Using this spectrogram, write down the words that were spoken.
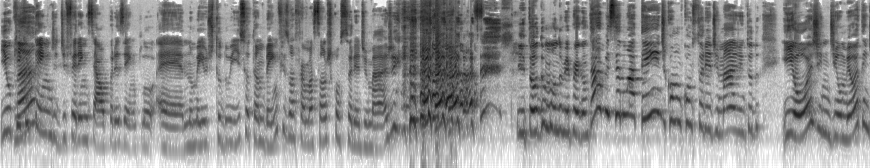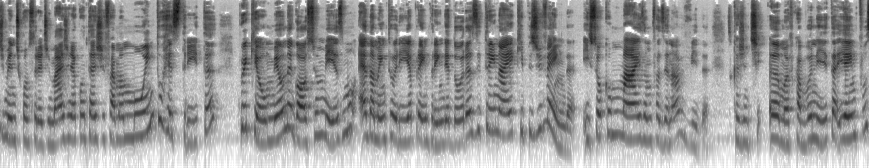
E o que, né? que, tem de diferencial, por exemplo, é, no meio de tudo isso, eu também fiz uma formação de consultoria de imagem. e todo mundo me pergunta, ah, mas você não atende como consultoria de imagem tudo. E hoje em dia, o meu atendimento de consultoria de imagem acontece de forma muito restrita, porque o meu negócio mesmo é da mentoria para empreendedoras e treinar equipes de venda. Isso é o que eu mais amo fazer na vida. Isso que a gente ama ficar bonita e é impossível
